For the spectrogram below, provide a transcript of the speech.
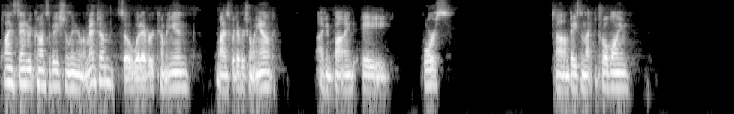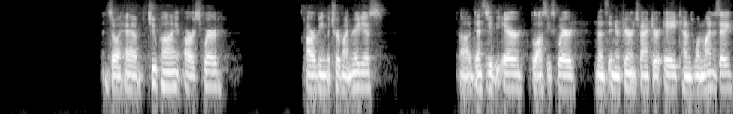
Applying standard conservation linear momentum, so whatever coming in minus whatever's going out, I can find a force um, based on that control volume. And so I have 2 pi r squared, r being the turbine radius, uh, density of the air, velocity squared, and then it's interference factor a times 1 minus a.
